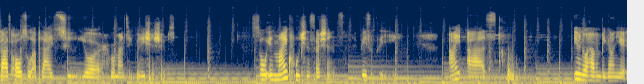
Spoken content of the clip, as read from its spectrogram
that also applies to your romantic relationships. So, in my coaching sessions, basically, I ask, even though I haven't begun yet,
